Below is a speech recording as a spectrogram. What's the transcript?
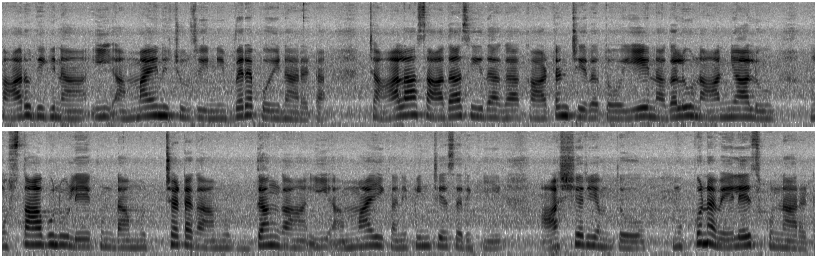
కారు దిగిన ఈ అమ్మాయిని చూసి నివ్వెరపోయినారట. చాలా సాదాసీదాగా కాటన్ చీరతో ఏ నగలు నాణ్యాలు ముస్తాబులు లేకుండా ముచ్చటగా ముగ్ధంగా ఈ అమ్మాయి కనిపించేసరికి ఆశ్చర్యంతో ముక్కున వేలేసుకున్నారట.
